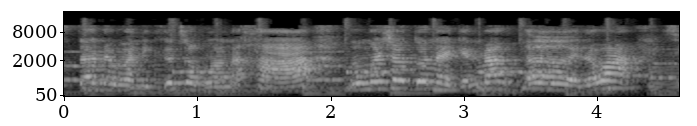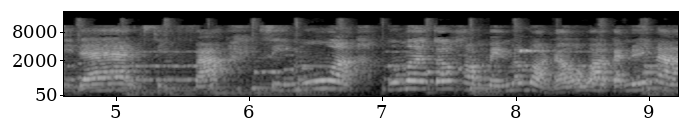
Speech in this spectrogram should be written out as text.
สเตอร์ในวันนี้ก็จบแล้วนะคะเมื่อเมื่อชอบตัวไหนกันบ้างเอ่ยระหว่างสีแดง สีฟ้า สีม่วงเมื่อเมื่อก็คอมเมนต์มาบอกน้องว่ากันด้วยนะ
